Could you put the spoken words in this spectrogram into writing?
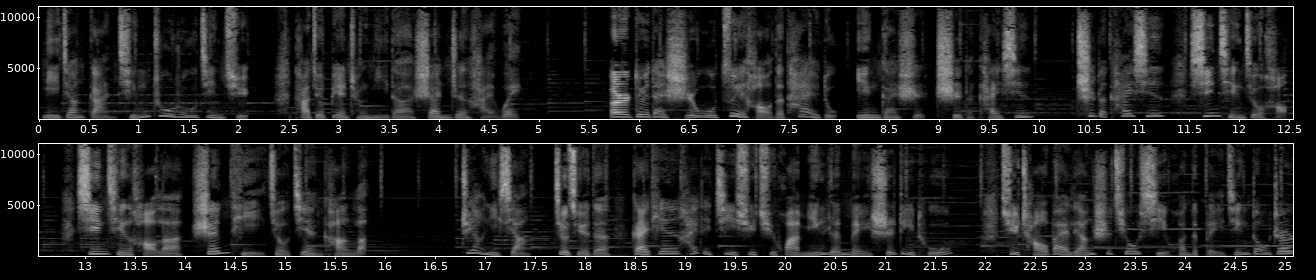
你将感情注入进去，它就变成你的山珍海味。而对待食物最好的态度，应该是吃得开心，吃得开心，心情就好，心情好了，身体就健康了。这样一想，就觉得改天还得继续去画名人美食地图，去朝拜梁实秋喜欢的北京豆汁儿。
